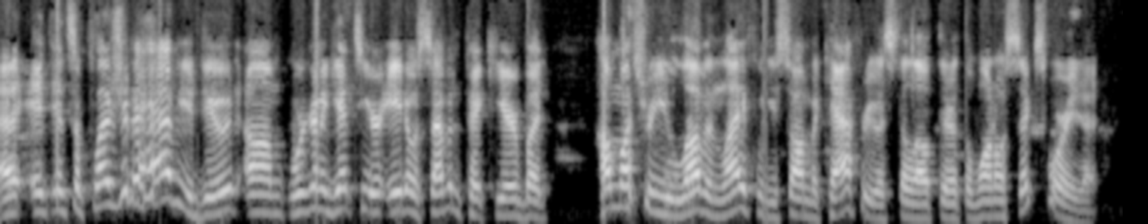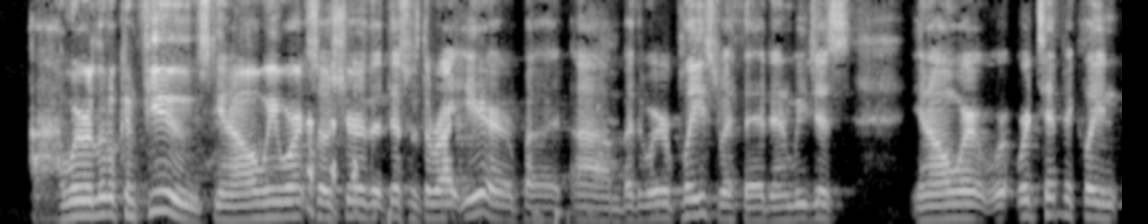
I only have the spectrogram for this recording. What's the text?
Uh, it, it's a pleasure to have you, dude. Um, we're going to get to your 807 pick here, but how much were you loving life when you saw McCaffrey was still out there at the 106 for you? Uh, we were a little confused, you know. We weren't so sure that this was the right year, but um, but we were pleased with it, and we just, you know, we're, we're we're typically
